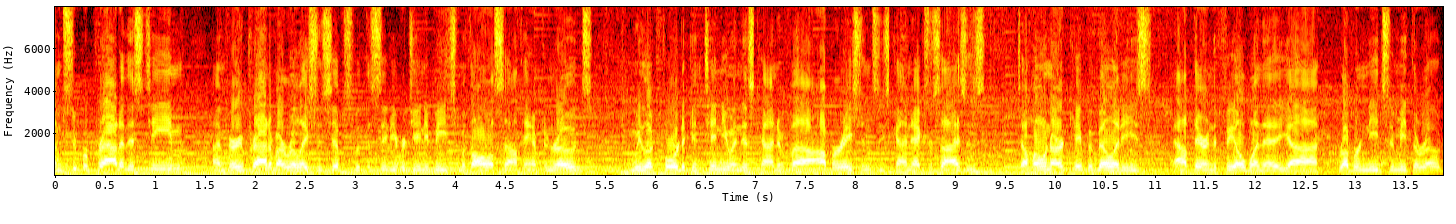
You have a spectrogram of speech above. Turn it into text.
I'm super proud of this team. I'm very proud of our relationships with the City of Virginia Beach and with all of South Hampton Roads. And we look forward to continuing this kind of uh, operations, these kind of exercises, to hone our capabilities out there in the field when the uh, rubber needs to meet the road.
